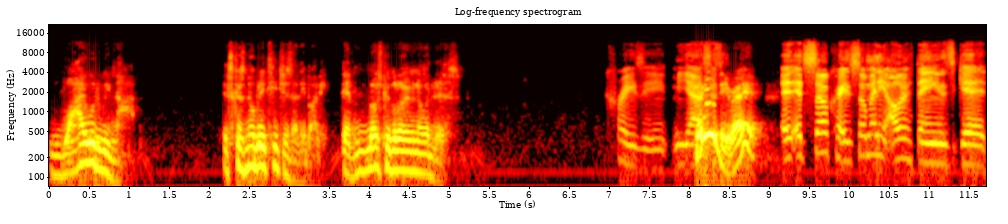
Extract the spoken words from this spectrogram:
Why would we not? It's because nobody teaches anybody. Have, most people don't even know what it is. Crazy. Yeah. Crazy, right? It, it's so crazy. So many other things get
